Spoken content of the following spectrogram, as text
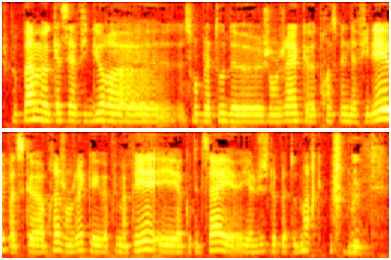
je peux pas me casser la figure euh, sur le plateau de Jean-Jacques euh, trois semaines d'affilée parce que après Jean-Jacques il va plus m'appeler et à côté de ça il y a juste le plateau de Marc. Ouais.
